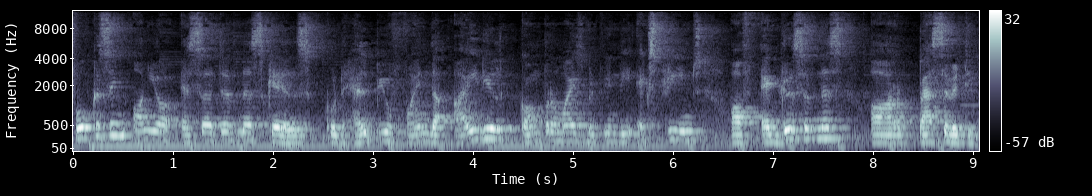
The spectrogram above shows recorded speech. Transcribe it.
Focusing on your assertiveness skills could help you find the ideal compromise between the extremes of aggressiveness or passivity.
